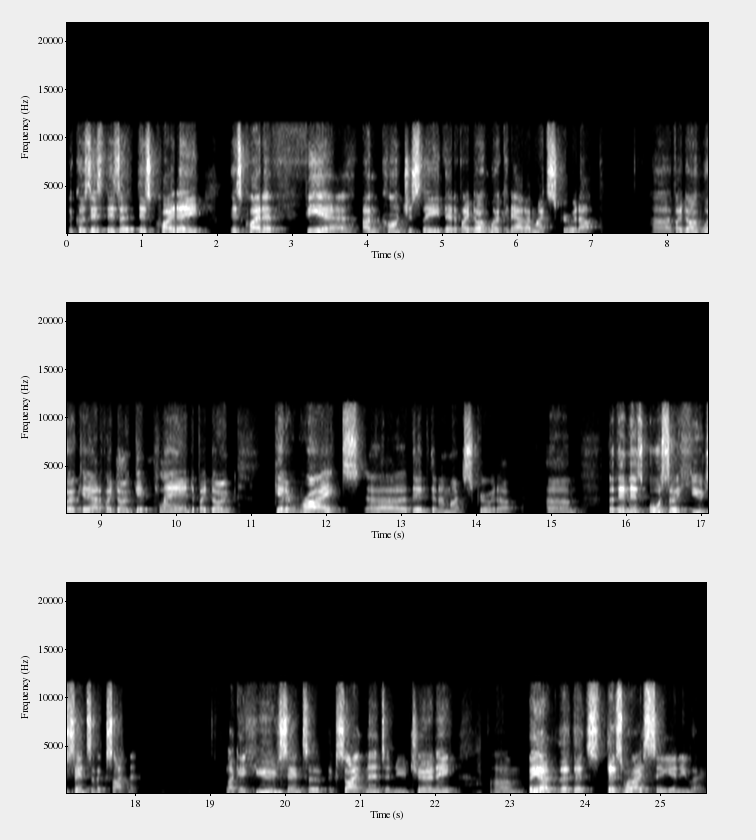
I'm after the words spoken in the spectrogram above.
because there's there's a there's quite a there's quite a fear unconsciously that if I don't work it out, I might screw it up. Uh, if I don't work it out, if I don't get planned, if I don't get it right, uh, then, then I might screw it up. Um, but then there's also a huge sense of excitement, like a huge sense of excitement, a new journey. Um, but yeah, that, that's, that's what I see anyway.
